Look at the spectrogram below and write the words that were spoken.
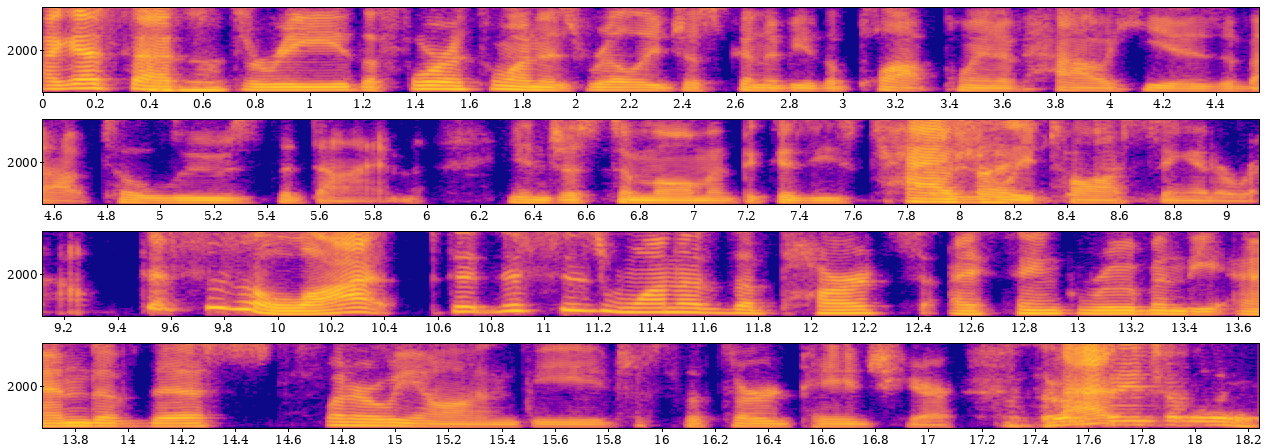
I guess that's mm-hmm. three. The fourth one is really just going to be the plot point of how he is about to lose the dime in just a moment because he's casually Exactly. tossing it around. This is a lot. Th- This is one of the parts, I think, Ruben, the end of this. What are we on? The just the third page here The third That- page, I believe.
